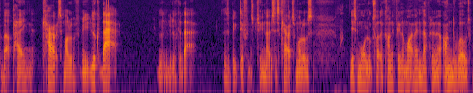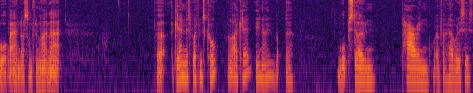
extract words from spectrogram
about paying character model. I mean, you look at that, and then you look at that. There's a big difference between those as character models. This more looks like the kind of thing that might have ended up in an Underworld warband or something like that. But again, this weapon's cool. I like it. You know, got the warpstone powering whatever the hell this is.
